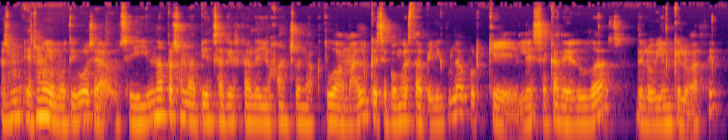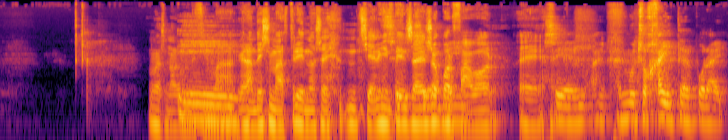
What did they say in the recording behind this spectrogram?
es, muy emotivo. O sea, si una persona piensa que Scarlett Johansson actúa mal, que se ponga esta película porque le saca de dudas de lo bien que lo hace. No es una grandísima, actriz, no sé. Si alguien piensa eso, por favor. Eh. Sí, hay, hay, mucho hater por ahí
